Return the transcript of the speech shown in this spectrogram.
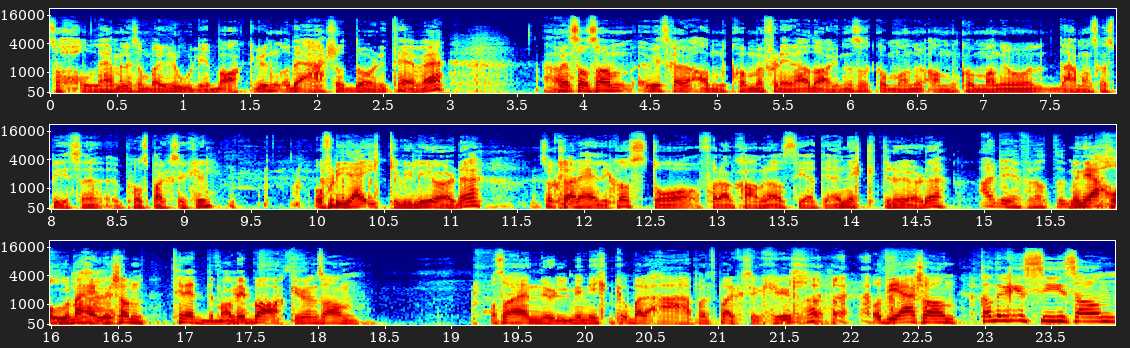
så holder jeg meg liksom bare rolig i bakgrunnen, og det er så dårlig TV. Men sånn som vi skal jo ankomme flere av dagene, så man jo, ankommer man jo der man skal spise, på sparkesykkel. Og fordi jeg ikke ville gjøre det, så klarer jeg heller ikke å stå foran kamera og si at jeg nekter å gjøre det. Det det Men jeg holder meg heller som tredjemann i bakgrunnen sånn Og så har jeg null mimikk og bare er på en sparkesykkel. Og de er sånn Kan dere ikke si sånn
